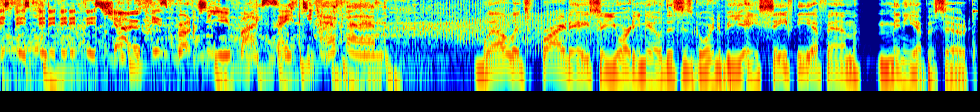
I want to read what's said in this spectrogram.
This, this, this, this show is brought to you by Safety FM. Well, it's Friday, so you already know this is going to be a Safety FM mini episode.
